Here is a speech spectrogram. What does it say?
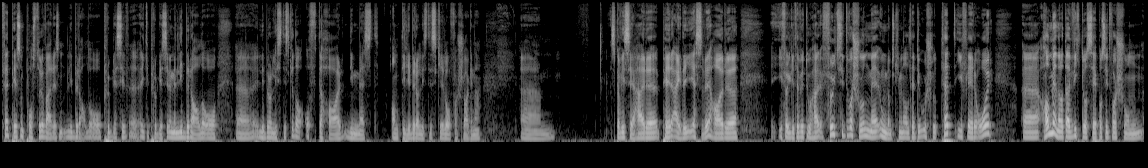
Frp, som påstår å være sånn liberale og progressive, eh, ikke progressive, men liberale og uh, liberalistiske, da ofte har de mest antiliberalistiske lovforslagene. Uh, skal vi se her Per Eide i SV har ifølge TV 2 her fulgt situasjonen med ungdomskriminalitet i Oslo tett i flere år. han mener at det er viktig å se på situasjonen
